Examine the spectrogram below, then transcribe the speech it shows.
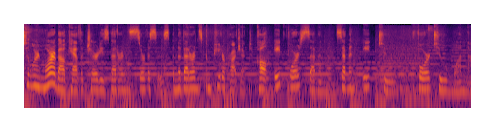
To learn more about Catholic Charities Veterans Services and the Veterans Computer Project, call 847 782 4219.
